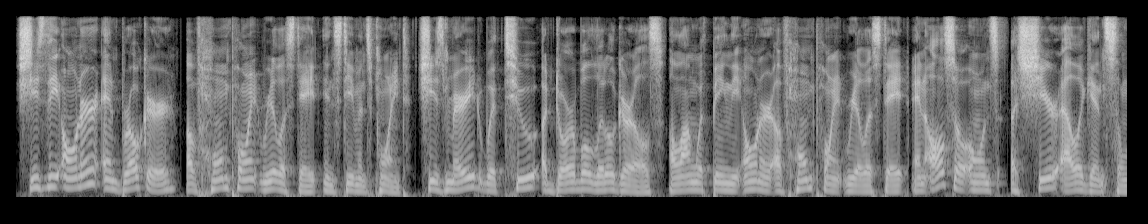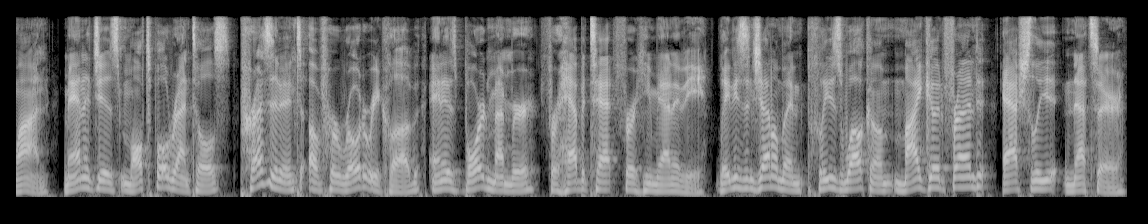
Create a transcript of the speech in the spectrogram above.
she's the owner and broker of Home Point Real Estate in Stevens Point. She's married with two adorable little girls, along with being the owner of Home Point Real Estate and also owns a sheer elegant salon, manages multiple rentals, president of her Rotary Club, and is board member for Habitat for Humanity. Ladies and gentlemen, please welcome my good friend, Ashley Netzer.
